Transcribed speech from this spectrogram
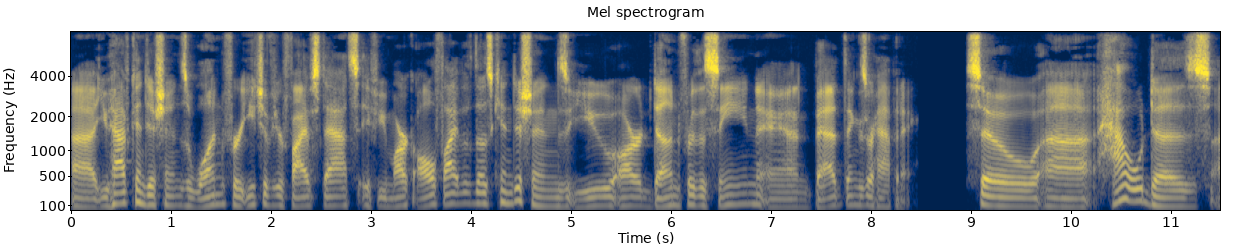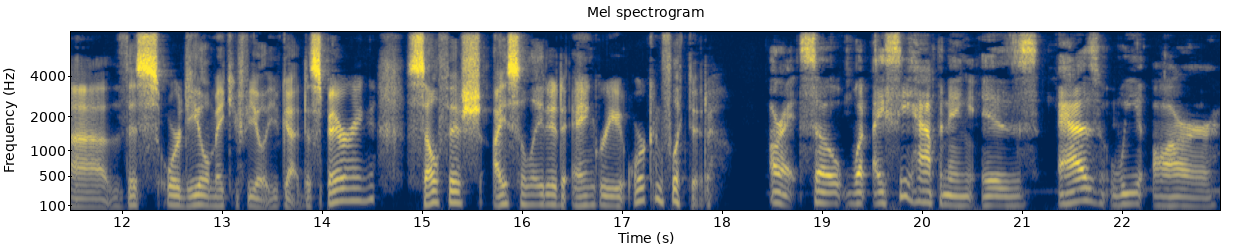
uh, you have conditions, one for each of your five stats. If you mark all five of those conditions, you are done for the scene and bad things are happening. So, uh, how does uh, this ordeal make you feel? You've got despairing, selfish, isolated, angry, or conflicted. All right, so what I see happening is as we are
